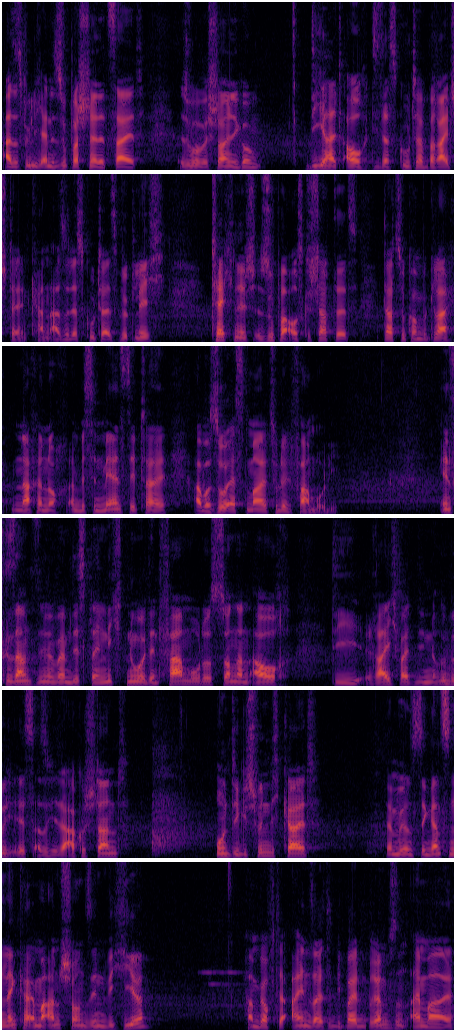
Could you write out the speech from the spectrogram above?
Also es ist wirklich eine super schnelle Zeit, super Beschleunigung, die halt auch dieser Scooter bereitstellen kann. Also der Scooter ist wirklich technisch super ausgestattet. Dazu kommen wir gleich, nachher noch ein bisschen mehr ins Detail, aber so erstmal zu den Fahrmodi. Insgesamt sehen wir beim Display nicht nur den Fahrmodus, sondern auch die Reichweite, die noch übrig ist, also hier der Akkustand und die Geschwindigkeit. Wenn wir uns den ganzen Lenker einmal anschauen, sehen wir hier, haben wir auf der einen Seite die beiden Bremsen, einmal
